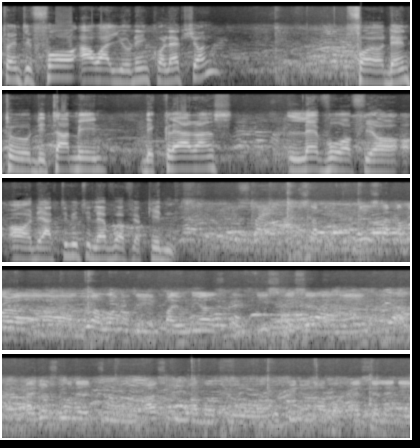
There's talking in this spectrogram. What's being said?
24-hour urine collection for them to determine the clearance level of your or the activity level of your kidneys. Mr. Mr. Kamara, uh, you are one of the pioneers of this SLNA. I just wanted to ask you about your opinion about SLNA.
